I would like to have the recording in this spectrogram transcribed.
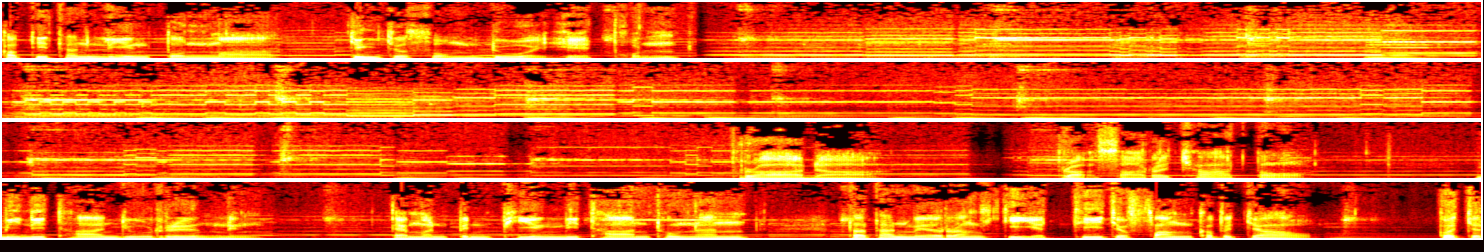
กับที่ท่านเลี้ยงตนมาจึงจะสมด้วยเหตุผล พราดา พระสารชาติต่อ มีนิทานอยู่เรื่องหนึ่ง แต่มันเป็นเพียงนิทานเท่านั้น ถ้าท่านไม่รังเกียจที่จะฟังข้าพเจ้า ก็จะ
